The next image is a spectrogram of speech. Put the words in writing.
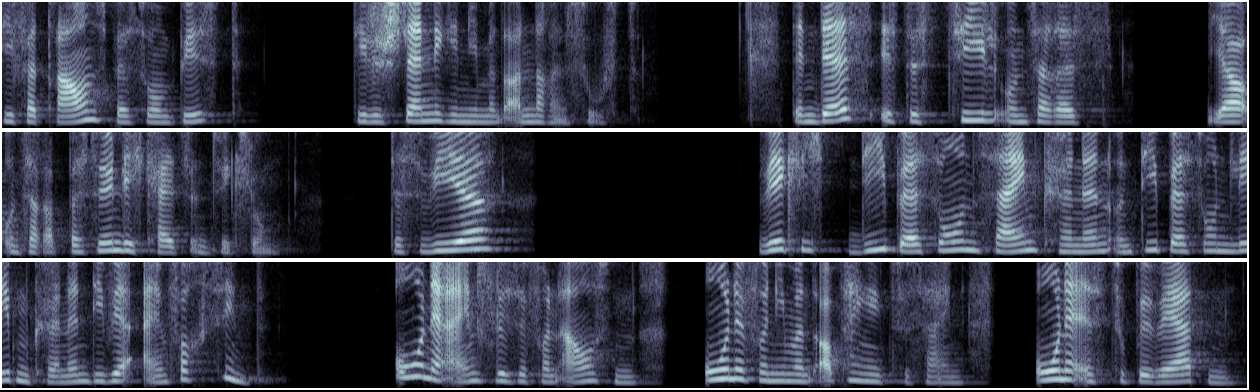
die Vertrauensperson bist, die du ständig in jemand anderen suchst. Denn das ist das Ziel unseres, ja, unserer Persönlichkeitsentwicklung, dass wir wirklich die Person sein können und die Person leben können, die wir einfach sind. Ohne Einflüsse von außen, ohne von jemand abhängig zu sein, ohne es zu bewerten.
